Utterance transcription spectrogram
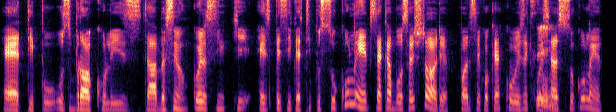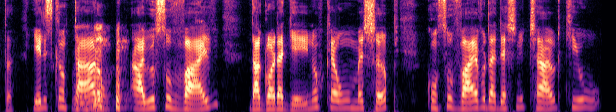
É tipo os brócolis, sabe? Assim, uma coisa assim que é específica, é tipo suculentos e acabou essa história. Pode ser qualquer coisa que Sim. você ache suculenta. E eles cantaram I Will Survive, da Gloria Gaynor, que é um mashup, com Survival da Destiny Child, que o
